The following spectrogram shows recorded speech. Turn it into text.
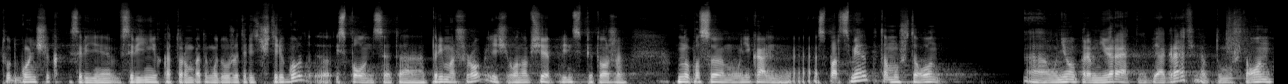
тут гонщик среди, среди них, которому в этом году уже 34 года э, исполнится, это Примаш Роглич. Он вообще, в принципе, тоже, ну, по-своему уникальный э, спортсмен, потому что он, э, у него прям невероятная биография, потому что он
